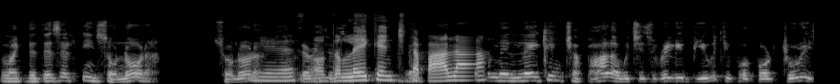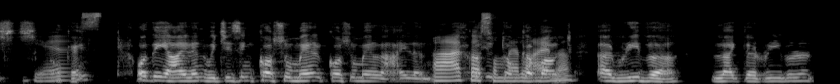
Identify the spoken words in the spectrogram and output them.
like the desert in Sonora. Sonora. yes, there or the lake in Chapala. the lake in Chapala, which is really beautiful for tourists, okay? Yes. or the island which is in Cozumel, Cozumel Island. Ah, Or you Cozumel talk about a river, like the river.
